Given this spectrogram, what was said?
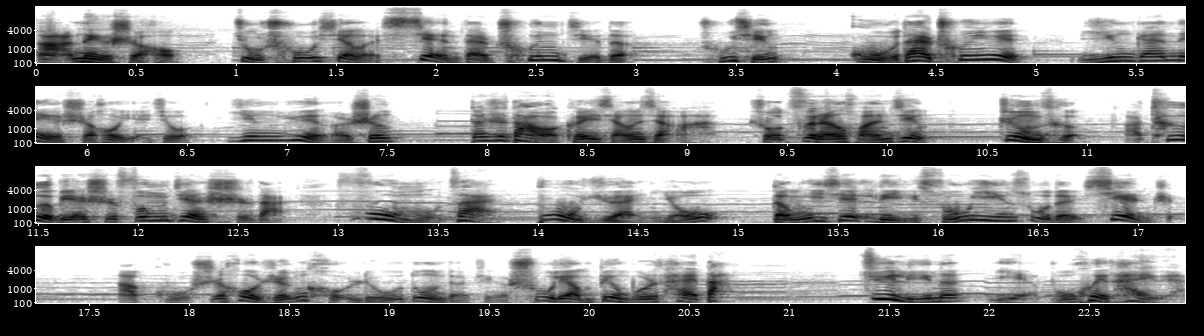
啊那个时候就出现了现代春节的雏形，古代春运应该那个时候也就应运而生。但是大伙可以想想啊，受自然环境、政策啊，特别是封建时代，父母在不远游等一些礼俗因素的限制啊，古时候人口流动的这个数量并不是太大，距离呢也不会太远。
